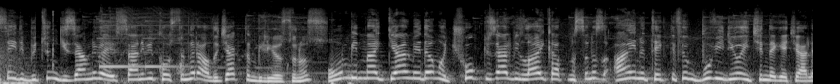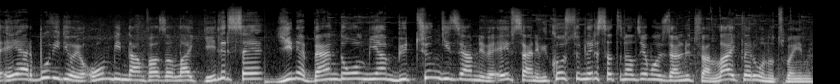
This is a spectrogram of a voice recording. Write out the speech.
gelseydi bütün gizemli ve efsanevi kostümleri alacaktım biliyorsunuz. 10.000 like gelmedi ama çok güzel bir like atmışsınız. Aynı teklifim bu video için de geçerli. Eğer bu videoya 10.000'den fazla like gelirse yine bende olmayan bütün gizemli ve efsanevi kostümleri satın alacağım. O yüzden lütfen like'ları unutmayın.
